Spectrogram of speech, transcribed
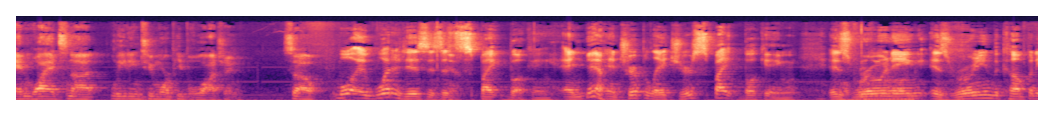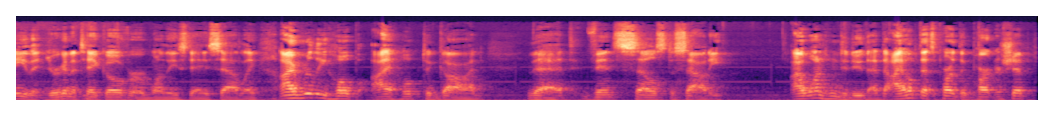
and why it's not leading to more people watching. So Well, it, what it is is it's spike booking, and Yeah. and Triple H, your spike booking is ruining is ruining the company that you're going to take over one of these days. Sadly, I really hope I hope to God that Vince sells to Saudi. I want him to do that. I hope that's part of the partnership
